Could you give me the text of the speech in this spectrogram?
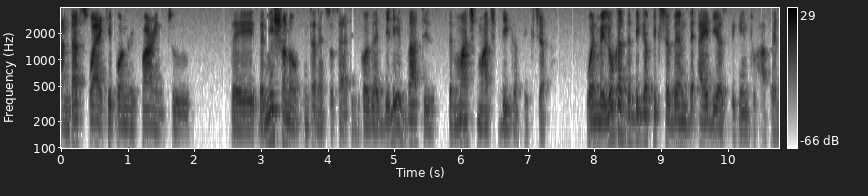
And that's why I keep on referring to the, the mission of Internet Society, because I believe that is the much, much bigger picture. When we look at the bigger picture, then the ideas begin to happen.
